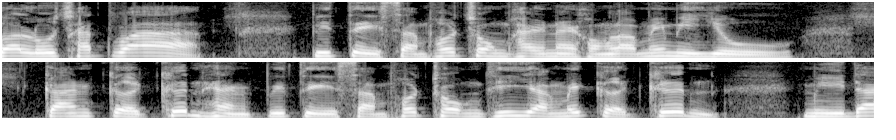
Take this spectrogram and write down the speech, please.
ก็รู้ชัดว่า ปิติสัมโพชฌงภายในของเราไม่มีอยู่ การเกิดขึ้นแห่งปิติสัมโพชงที่ยังไม่เกิดขึ้น มีได้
